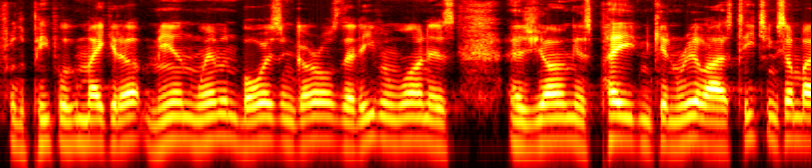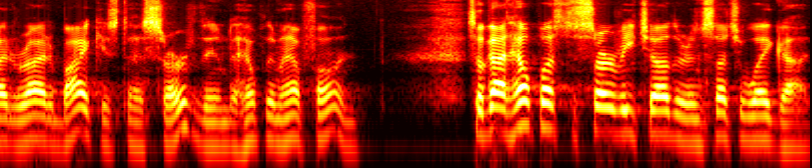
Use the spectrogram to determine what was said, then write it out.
For the people who make it up, men, women, boys, and girls, that even one as, as young as Peyton can realize teaching somebody to ride a bike is to serve them, to help them have fun. So, God, help us to serve each other in such a way, God,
